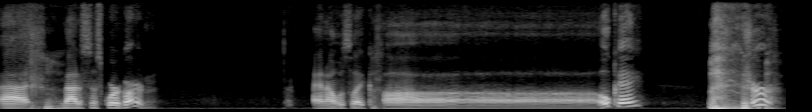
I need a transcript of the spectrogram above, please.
at Madison Square Garden?" And I was like, uh, "Okay, sure."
